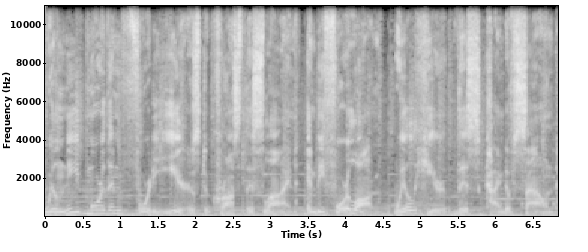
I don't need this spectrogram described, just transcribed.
will need more than 40 years to cross this line, and before long, we'll hear this kind of sound.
